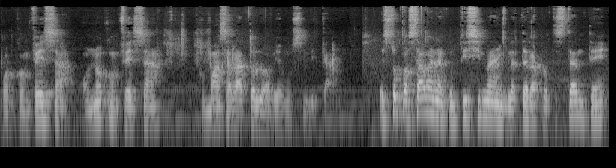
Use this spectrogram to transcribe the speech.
por confesa o no confesa, como hace rato lo habíamos indicado. Esto pasaba en la cultísima Inglaterra protestante,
